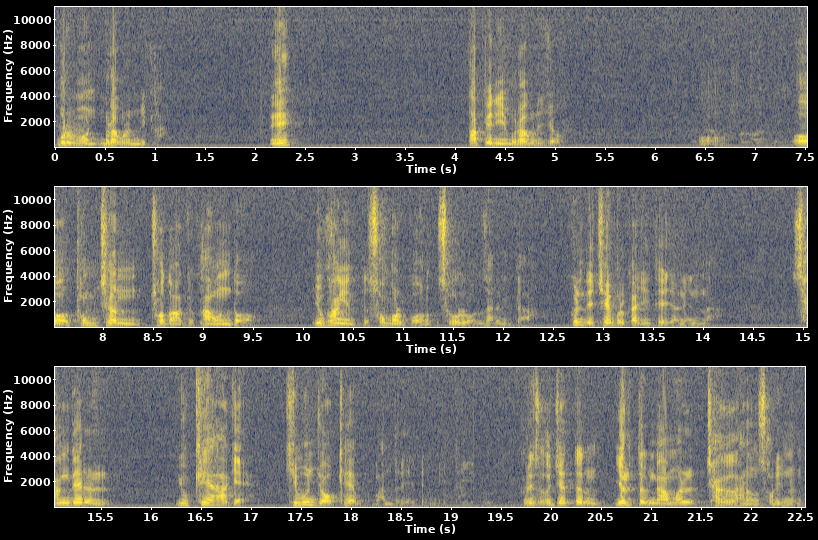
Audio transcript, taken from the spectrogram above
물으면 뭐라 그럽니까? 예? 답변이 뭐라 그러죠? 어, 어, 통천 초등학교 강원도 6학년 때 소몰고 서울로 온 사람이다. 그런데 재벌까지 되지 않았나? 상대를 유쾌하게 기분 좋게 만들어야 됩니다. 그래서 어쨌든 열등감을 자극하는 소리는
